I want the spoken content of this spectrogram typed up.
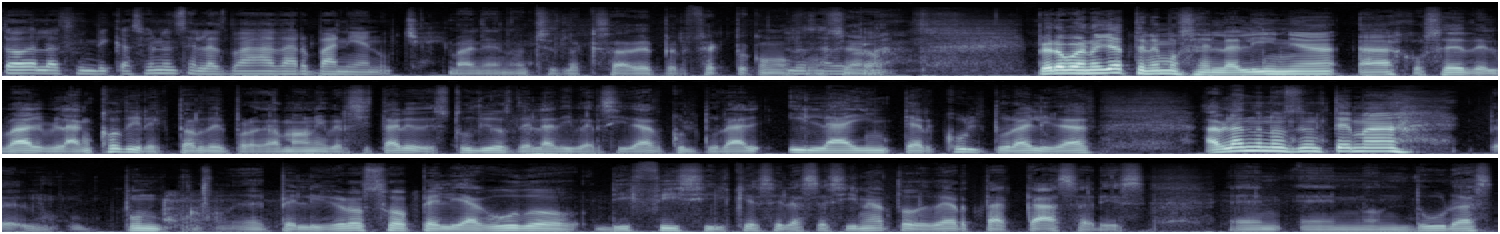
todas las indicaciones se las va a dar Vania Nuche. Vania Noche es la que sabe perfecto cómo Lo funciona. Pero bueno, ya tenemos en la línea a José del Val Blanco, director del Programa Universitario de Estudios de la Diversidad Cultural y la Interculturalidad, hablándonos de un tema eh, eh, peligroso, peliagudo, difícil, que es el asesinato de Berta Cázares en, en Honduras.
